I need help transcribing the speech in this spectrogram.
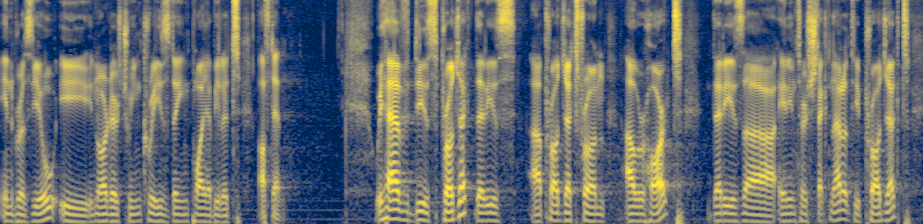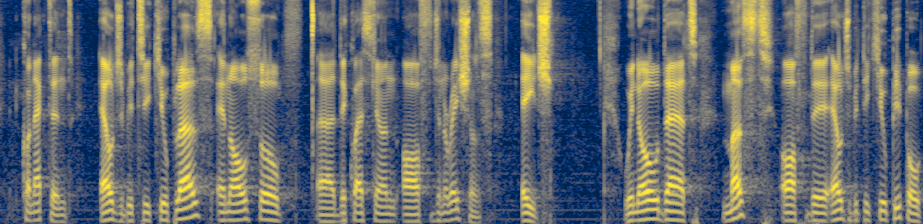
in Brazil in order to increase the employability of them. We have this project that is a project from our heart, that is uh, an intersectionality project connecting LGBTQ plus and also uh, the question of generations, age. We know that most of the LGBTQ people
